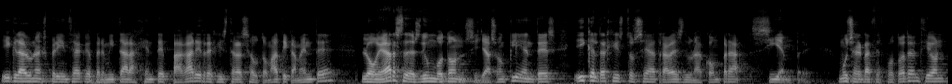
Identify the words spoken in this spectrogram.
y crear una experiencia que permita a la gente pagar y registrarse automáticamente, loguearse desde un botón si ya son clientes y que el registro sea a través de una compra siempre. Muchas gracias por tu atención,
